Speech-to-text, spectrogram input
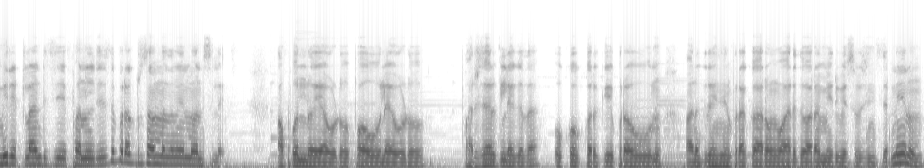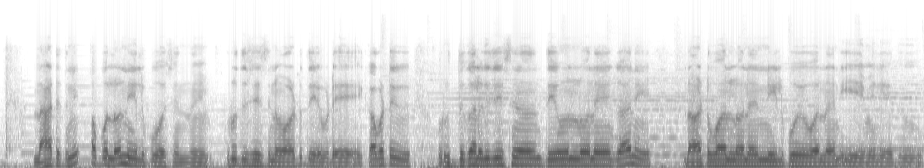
మీరు ఎట్లాంటి పనులు చేస్తే ప్రకృతి సంబంధమైన మనుషులే. అప్పుల్లో ఎవడు? పౌలు ఎవడు? పరిచారకులే కదా. ఒక్కొక్కరికి ప్రభువును అనుగ్రహించిన ప్రకారం వారి ద్వారా మీరు విశ్వసించారు. నేను నాటితిని అప్పుల్లో నీళ్ళు పోసింది. వృద్ధి చేసిన వాడు దేవుడే. కాబట్టి వృద్ధి కలుగజేసిన దేవునిలోనే కానీ నాటువానిలోనే నీళ్ళు పోయేవాడిని ఏమీ లేదు.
